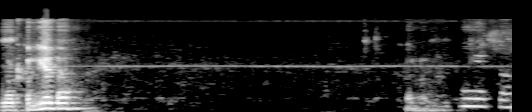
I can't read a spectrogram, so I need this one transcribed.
नोट कर लिया था Yes, sir.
